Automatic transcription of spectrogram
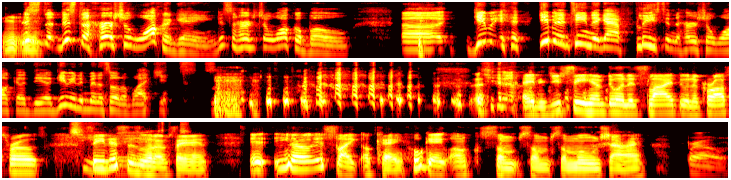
Mm-mm. This is the this is the Herschel Walker game. This is the Herschel Walker Bowl. Uh, give me give me the team that got fleeced in the Herschel Walker deal. Give me the Minnesota Vikings. You know? hey, did you see him doing his slide through the crossroads? See, this is what I'm saying. It, you know, it's like okay, who gave Uncle some some some moonshine? bro.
